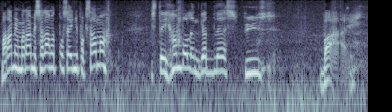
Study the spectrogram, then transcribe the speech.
Maraming maraming salamat po sa inyo pagsama. Stay humble and God bless. Peace. Bye.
